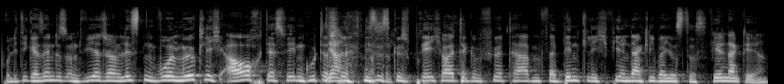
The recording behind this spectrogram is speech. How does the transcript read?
Politiker sind es und wir Journalisten wohl möglich auch. Deswegen gut, dass ja. wir dieses Gespräch heute geführt haben. Verbindlich. Vielen Dank, lieber Justus. Vielen Dank dir.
